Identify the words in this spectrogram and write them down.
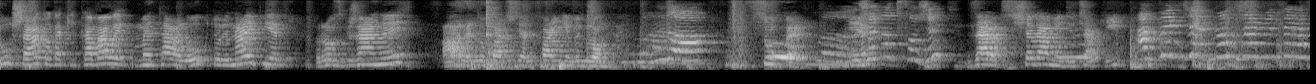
Dusza to taki kawałek metalu, który najpierw rozgrzany, ale to patrzcie jak fajnie wygląda. No. Super, nie? Możemy otworzyć? Zaraz, siadamy dzieciaki. A będzie, no żeby teraz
